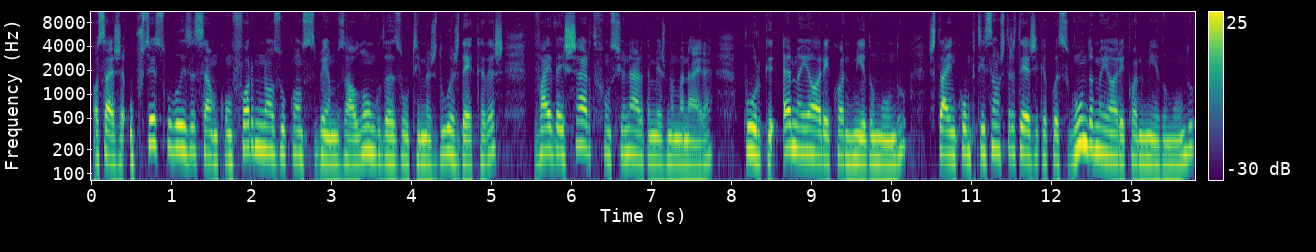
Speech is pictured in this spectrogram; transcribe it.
Ou seja, o processo de globalização, conforme nós o concebemos ao longo das últimas duas décadas, vai deixar de funcionar da mesma maneira, porque a maior economia do mundo está em competição estratégica com a segunda maior economia do mundo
